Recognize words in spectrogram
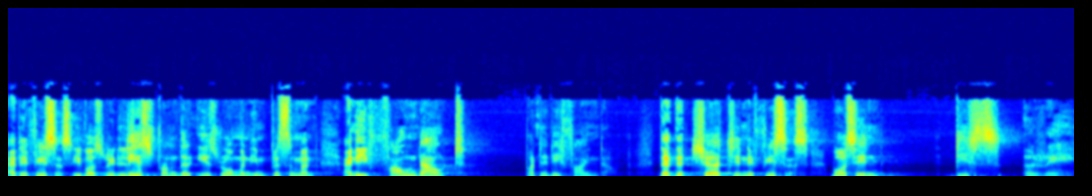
at Ephesus, he was released from the, his Roman imprisonment and he found out what did he find out? That the church in Ephesus was in disarray.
